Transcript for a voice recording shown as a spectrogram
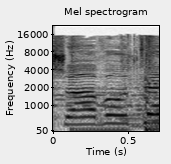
מחשבותיך מעל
